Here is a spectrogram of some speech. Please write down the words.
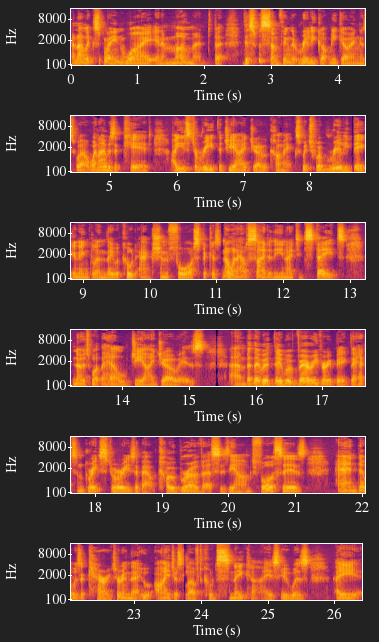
and I'll explain why in a moment. But this was something that really got me going as well. When I was a kid, I used to read the G.I. Joe comics, which were really big in England. They were called Action Force because no one outside of the United States knows what the hell GI Joe is. Um, but they were they were very very big. They had some great stories about Cobra versus the armed forces, and there was a character in there who I just loved called Snake Eyes, who was a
